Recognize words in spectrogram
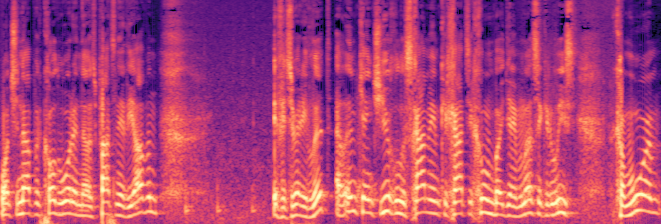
one should not put cold water in those pots near the oven. If it's already lit, unless it can at least become warm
